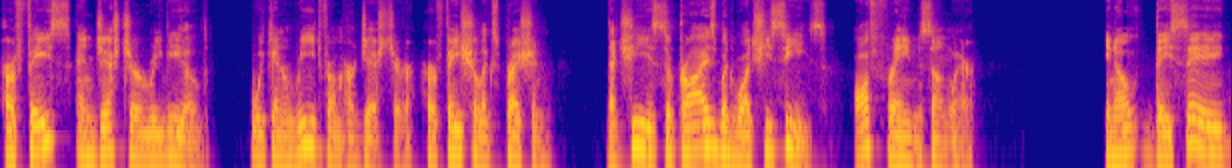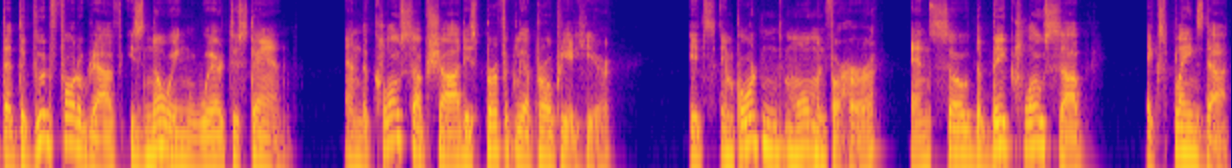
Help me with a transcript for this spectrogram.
Her face and gesture revealed. We can read from her gesture, her facial expression, that she is surprised by what she sees, off frame somewhere. You know, they say that the good photograph is knowing where to stand, and the close up shot is perfectly appropriate here. It's important moment for her, and so the big close up explains that.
